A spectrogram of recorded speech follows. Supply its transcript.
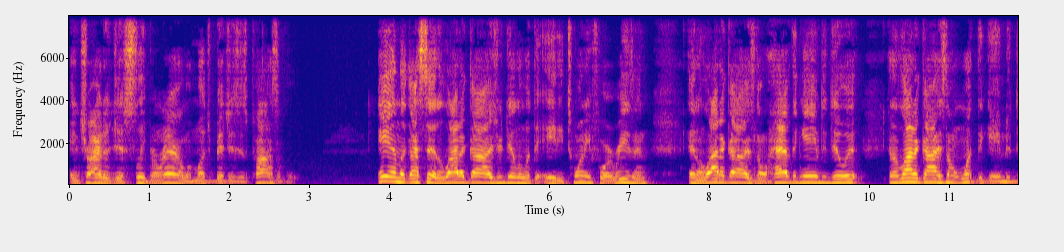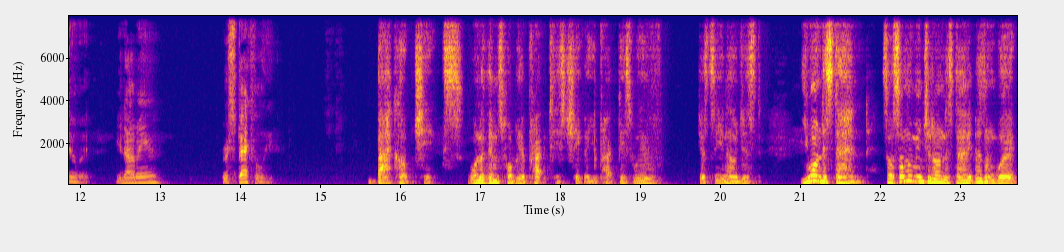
and try to just sleep around with much bitches as possible. And like I said, a lot of guys you're dealing with the 80 20 for a reason. And a lot of guys don't have the game to do it. And a lot of guys don't want the game to do it. You know what I mean? Respectfully. Backup chicks. One of them's probably a practice chick that you practice with, just to, you know, just you understand. So some women should understand it doesn't work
